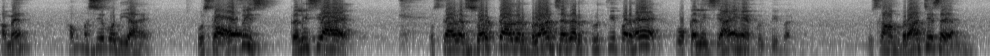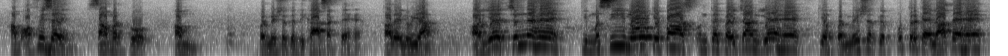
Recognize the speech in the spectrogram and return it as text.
हमें हम मसीह को दिया है। उसका ऑफ़िस कलिसिया है। उसका अगर स्वर्ग का अगर ब्रांच अगर पृथ्वी पर है, वो कलिसियाएँ हैं पृथ्वी पर। उसका हम ब्रांचेस है। हम ऑफ़िस है, सामर्थ को हम परमेश्वर को दिखा सकते हैं। हाले और यह चिन्ह है कि मसीह लोगों के पास उनका पहचान यह है कि हम परमेश्वर के पुत्र कहलाते हैं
